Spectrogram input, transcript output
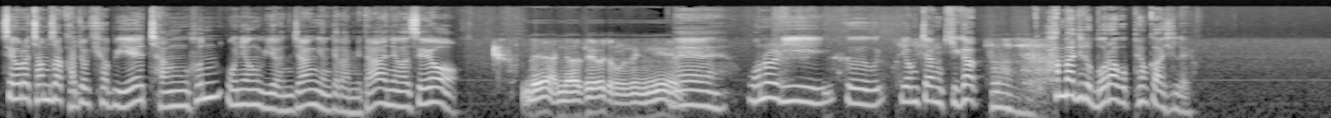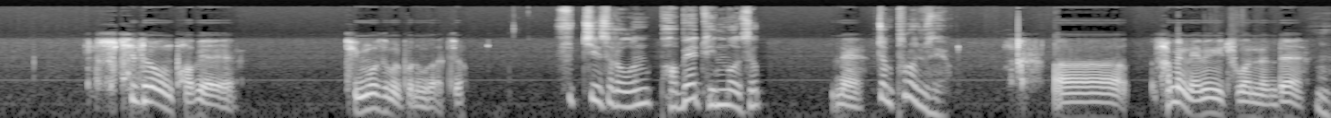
세월호 참사 가족협의회 장훈 운영위원장 연결합니다. 안녕하세요. 네, 안녕하세요, 정 선생님. 네, 오늘 이 그 영장 기각 한마디로 뭐라고 평가하실래요? 수치스러운 법의 뒷모습을 보는 것 같죠. 수치스러운 법의 뒷모습 네. 좀 풀어주세요. 어, 304명이 죽었는데 음.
